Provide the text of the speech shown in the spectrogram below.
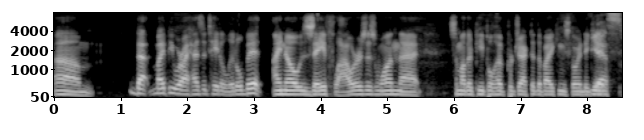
um, that might be where I hesitate a little bit. I know Zay Flowers is one that some other people have projected the Vikings going to get. Yes.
